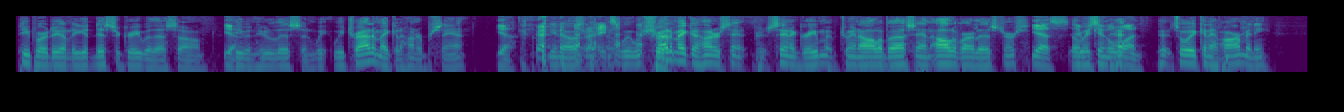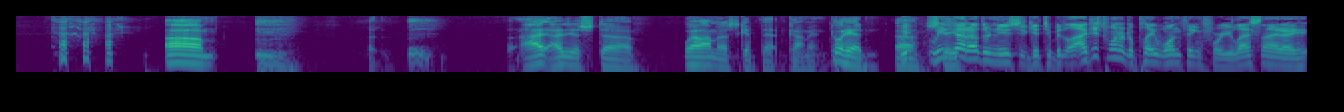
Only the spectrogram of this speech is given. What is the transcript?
people are going to get disagree with us on. Yeah. Even who listen, we we try to make it hundred percent. Yeah. You know, right. we, we try to make a hundred percent agreement between all of us and all of our listeners. Yes. so every we can single ha- one. so we can have harmony. um, I I just uh, well, I'm going to skip that comment. Go ahead, uh, we, we've got other news to get to, but I just wanted to play one thing for you. Last night, I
